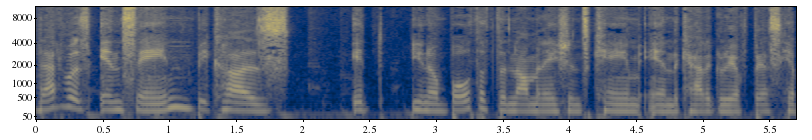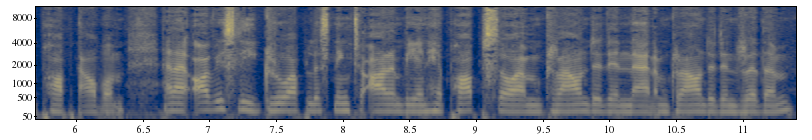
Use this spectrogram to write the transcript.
that was insane because it you know both of the nominations came in the category of best hip hop album. And I obviously grew up listening to R&B and hip hop so I'm grounded in that. I'm grounded in rhythm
